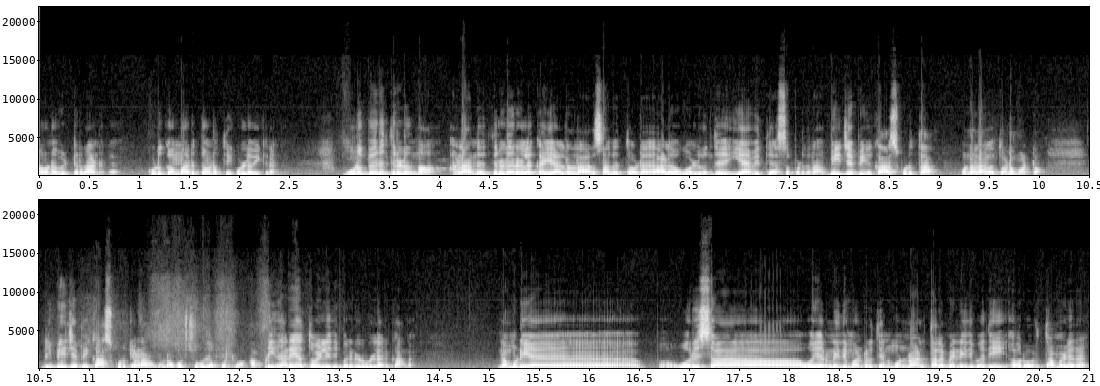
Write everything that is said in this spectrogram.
அவனை விட்டுறானுங்க. கொடுக்க மறுத்தவனை தூக்கி உள்ளே வைக்கிறாங்க. மூணு பேரும் திருடன் தான் ஆனால் அந்த திருடர்களை கையாளுற அரசாங்கத்தோட அளவுகோல் வந்து ஏன் வித்தியாசப்படுதுன்னா பிஜேபிக்கு காசு கொடுத்தா உன்னை நாங்கள் தொட மாட்டோம். நீ பிஜேபி காசு கொடுக்கலனா உன்னை பிடிச்சி உள்ளே போட்டுருவோம். அப்படி நிறைய தொழிலதிபர்கள் உள்ளே இருக்காங்க. நம்முடைய ஒரிசா உயர்நீதிமன்றத்தின் முன்னாள் தலைமை நீதிபதி அவர் ஒரு தமிழர்.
